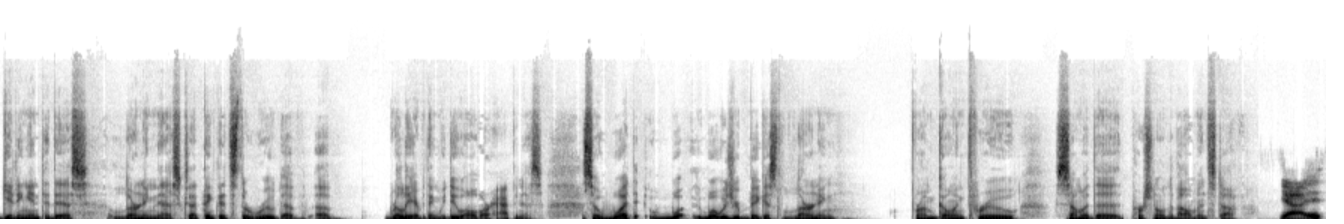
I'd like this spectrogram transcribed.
getting into this, learning this, because I think it's the root of, of really everything we do, all of our happiness. So, what, what, what was your biggest learning from going through some of the personal development stuff? yeah, it,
